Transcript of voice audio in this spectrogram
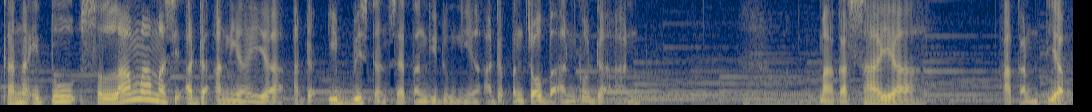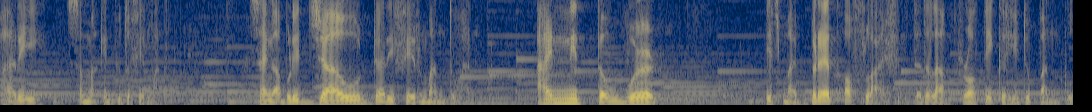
Karena itu selama masih ada aniaya, ada iblis dan setan di dunia, ada pencobaan godaan, maka saya akan tiap hari semakin butuh firman. Saya nggak boleh jauh dari firman Tuhan. I need the word. It's my bread of life. Itu adalah roti kehidupanku.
